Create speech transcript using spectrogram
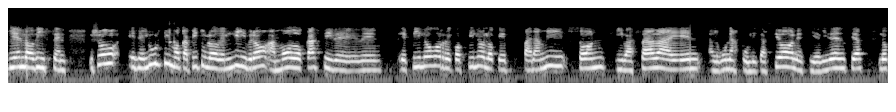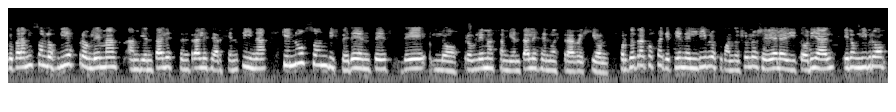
bien lo dicen. Yo en el último capítulo del libro, a modo casi de epílogo recopilo lo que para mí son, y basada en algunas publicaciones y evidencias, lo que para mí son los 10 problemas ambientales centrales de Argentina, que no son diferentes de los problemas ambientales de nuestra región. Porque otra cosa que tiene el libro es que cuando yo lo llevé a la editorial, era un libro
